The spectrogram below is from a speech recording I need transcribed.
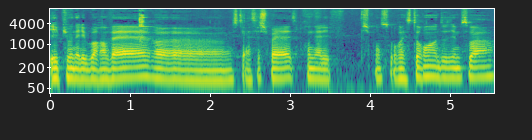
Et puis on allait boire un verre, euh, c'était assez chouette. Après on est allé, je pense, au restaurant un deuxième soir.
